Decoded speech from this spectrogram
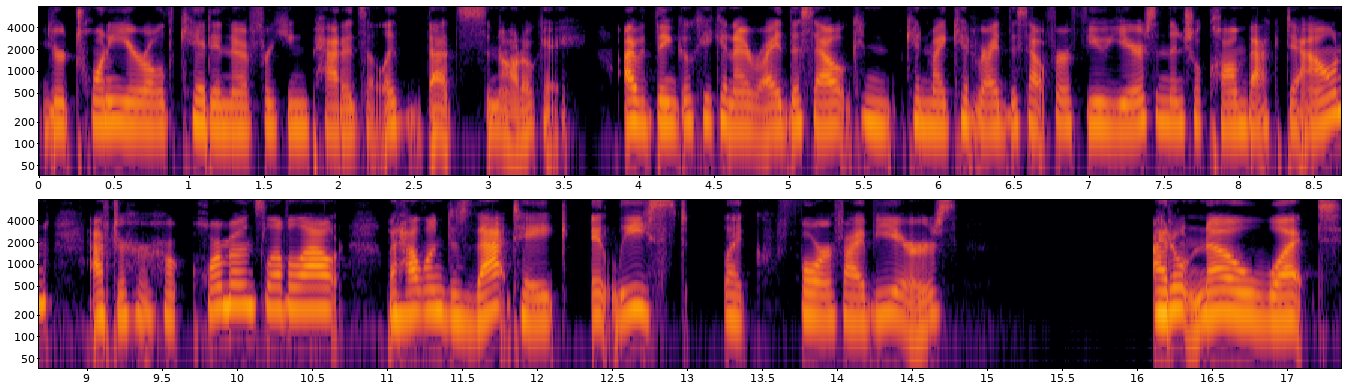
your 20 year old kid in a freaking padded cell. Like that's not okay. I would think, okay, can I ride this out? Can can my kid ride this out for a few years and then she'll calm back down after her ho- hormones level out? But how long does that take? At least like 4 or 5 years. I don't know what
